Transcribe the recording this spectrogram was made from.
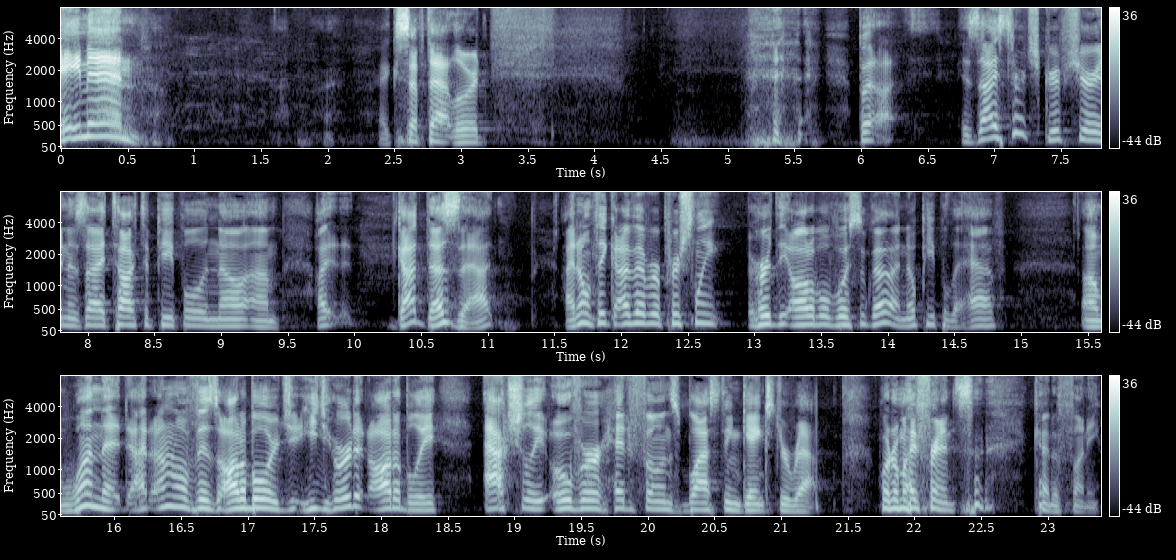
Amen. Accept that, Lord. but as I search scripture and as I talk to people and know, um, I, God does that. I don't think I've ever personally heard the audible voice of God. I know people that have. Um, one that I don't know if it's audible or he heard it audibly, actually over headphones blasting gangster rap. One of my friends, kind of funny.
